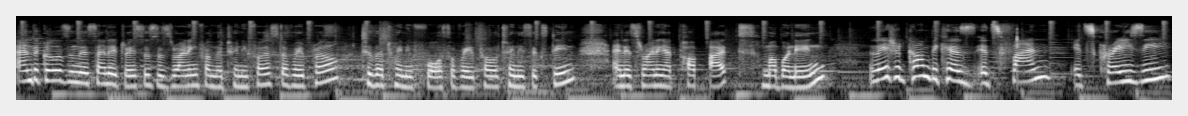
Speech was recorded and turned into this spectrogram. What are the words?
And the Girls in Their Sunday Dresses is running from the 21st of April to the 24th of April 2016, and it's running at Pop Art Maboneng. They should come because it's fun, it's crazy,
